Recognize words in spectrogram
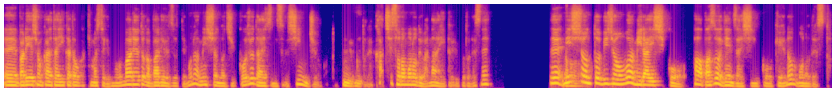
えーバリエーション変えた言い方を書きましたけども、バリューとか values っていうものはミッションの実行上大事にする信条ということで、価値そのものではないということですね。で、ミッションとビジョンは未来志向、パーパスは現在進行形のものですと。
